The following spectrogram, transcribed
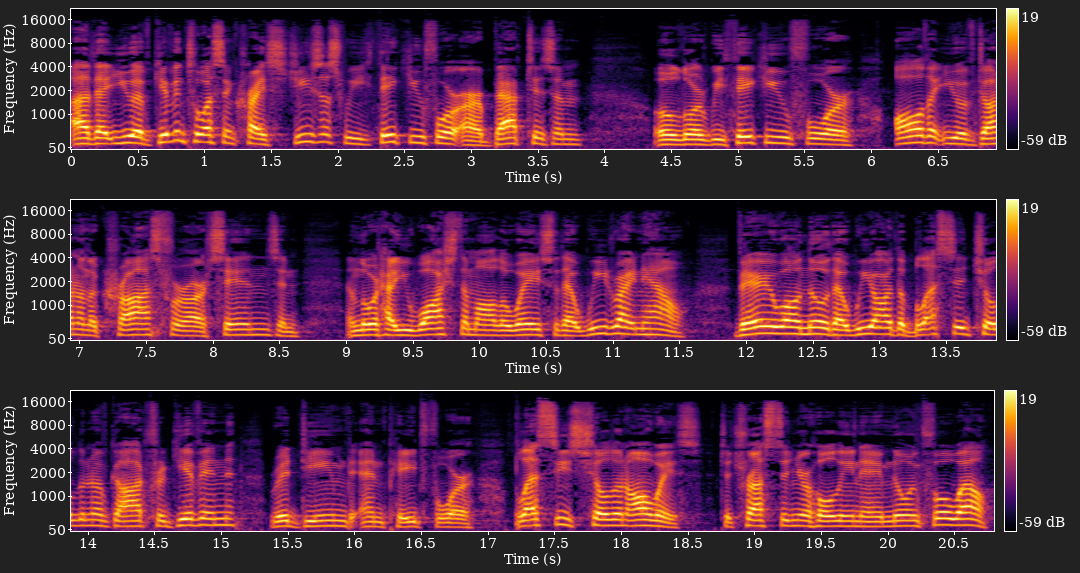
uh, that you have given to us in Christ Jesus. We thank you for our baptism. Oh Lord, we thank you for all that you have done on the cross for our sins, and, and Lord, how you washed them all away so that we right now very well know that we are the blessed children of God, forgiven, redeemed, and paid for. Bless these children always to trust in your holy name, knowing full well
